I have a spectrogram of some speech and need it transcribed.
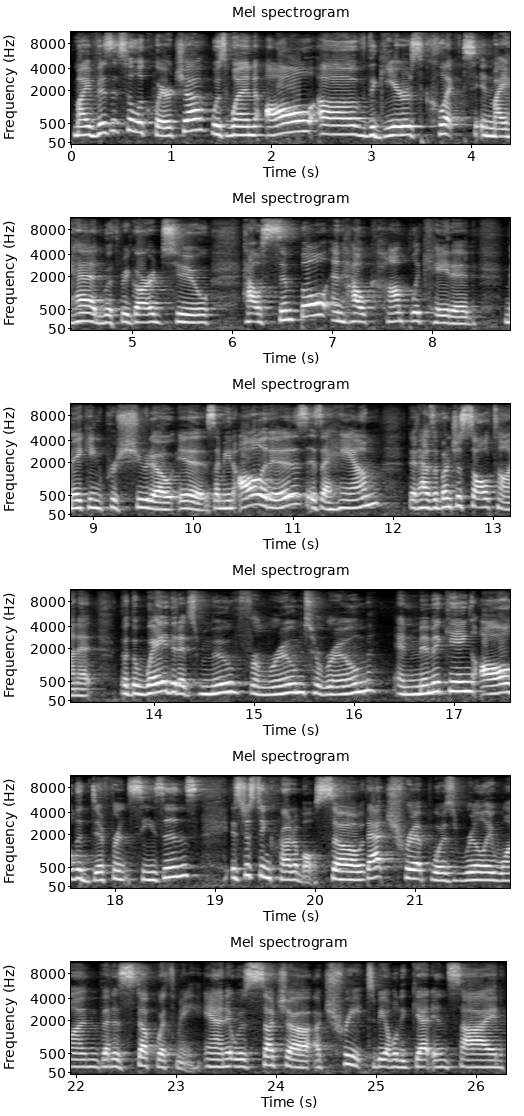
My visit to La Quercia was when all of the gears clicked in my head with regard to how simple and how complicated making prosciutto is. I mean, all it is is a ham that has a bunch of salt on it, but the way that it's moved from room to room and mimicking all the different seasons is just incredible. So that trip was really one that has stuck with me. And it was such a, a treat to be able to get inside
